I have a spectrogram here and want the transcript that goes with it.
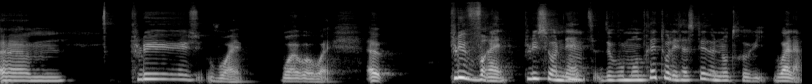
euh, plus ouais ouais ouais ouais euh, plus vrai, plus honnête, mmh. de vous montrer tous les aspects de notre vie. Voilà.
